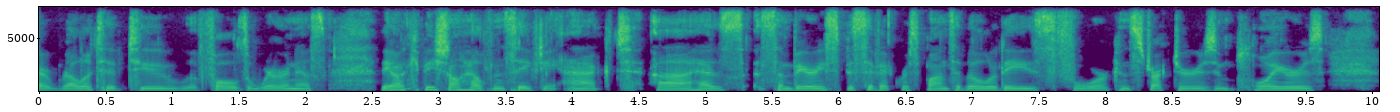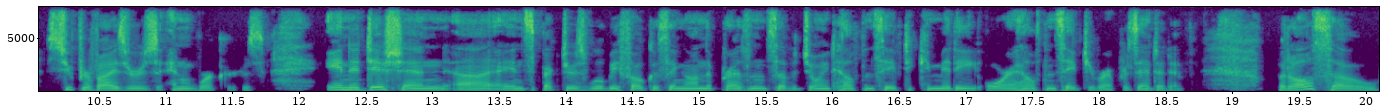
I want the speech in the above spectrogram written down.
uh, relative to falls awareness, the Occupational Health and Safety Act uh, has some very specific responsibilities for constructors, employers, supervisors, and workers. In addition uh, inspectors will be focusing on the presence of a joint health and safety committee or a health and safety representative. But also,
